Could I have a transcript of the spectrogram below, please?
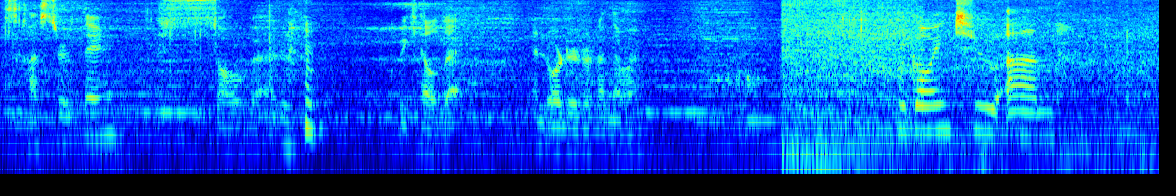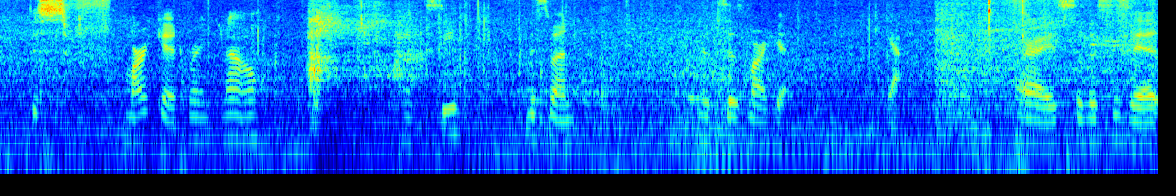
This custard thing, so good. we killed it and ordered another one. We're going to um, this market right now. Like, see this one. It says market. Yeah. All right, so this is it.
